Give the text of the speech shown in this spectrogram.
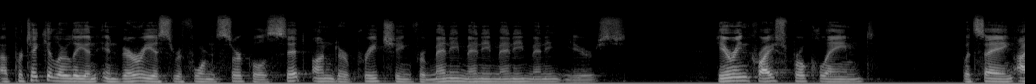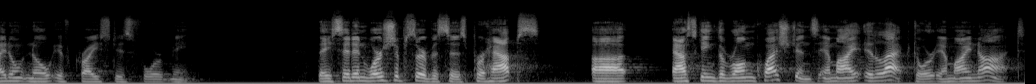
uh, particularly in, in various Reformed circles, sit under preaching for many, many, many, many years, hearing Christ proclaimed, but saying, I don't know if Christ is for me. They sit in worship services, perhaps uh, asking the wrong questions Am I elect or am I not?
